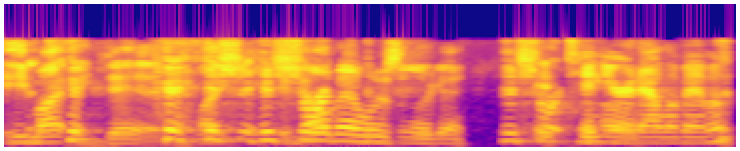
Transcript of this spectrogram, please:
he might be dead. Like, His- his short- Alabama loses another game, His short It- tenure it- at Alabama.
